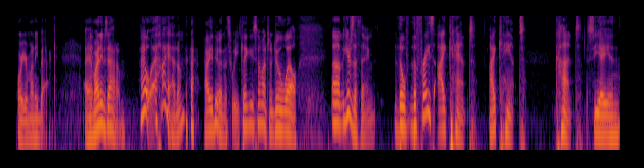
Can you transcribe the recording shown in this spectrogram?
or your money back. And my name's Adam. Hi, hi, Adam. How you doing this week? Thank you so much. I'm doing well. Um, here's the thing: the the phrase "I can't," I can't, can't. C A N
